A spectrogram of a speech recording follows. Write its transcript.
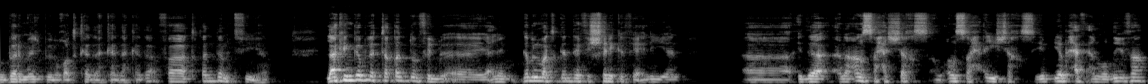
مبرمج بلغة كذا كذا كذا فتقدمت فيها. لكن قبل التقدم في يعني قبل ما تقدم في الشركة فعليا آه، إذا أنا أنصح الشخص أو أنصح أي شخص يبحث عن وظيفة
